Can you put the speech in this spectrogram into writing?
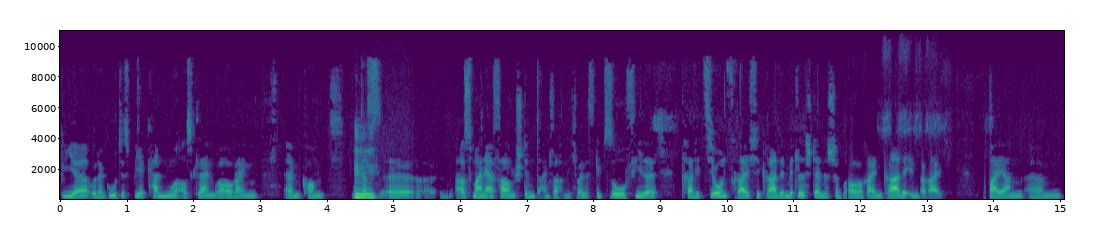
Bier oder gutes Bier kann nur aus kleinen Brauereien ähm, kommen. Und mhm. das äh, aus meiner Erfahrung stimmt einfach nicht, weil es gibt so viele traditionsreiche, gerade mittelständische Brauereien, gerade im Bereich Bayern, ähm,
